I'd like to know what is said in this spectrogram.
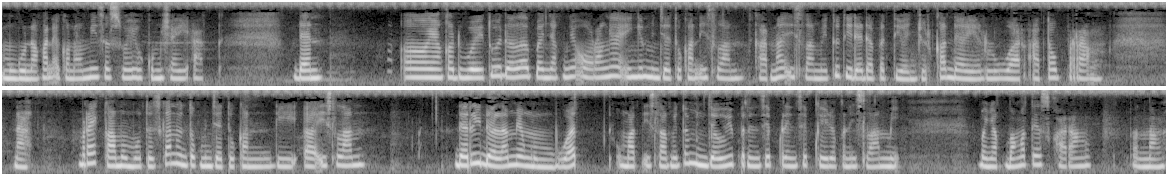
menggunakan ekonomi sesuai hukum syariat. Dan uh, yang kedua itu adalah banyaknya orang yang ingin menjatuhkan Islam karena Islam itu tidak dapat dihancurkan dari luar atau perang. Nah mereka memutuskan untuk menjatuhkan di uh, Islam dari dalam yang membuat umat Islam itu menjauhi prinsip-prinsip kehidupan islami. Banyak banget ya sekarang tentang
